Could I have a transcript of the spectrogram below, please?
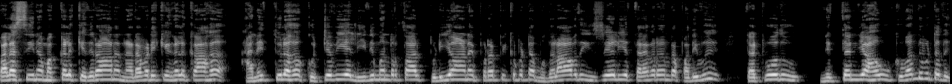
பலஸ்தீன மக்களுக்கு எதிரான நடவடிக்கைகளுக்காக அனைத்துலக குற்றவியல் நீதிமன்றத்தால் பிடியாணை பிறப்பிக்கப்பட்ட முதலாவது இஸ்ரேலிய தலைவர் என்ற பதிவு தற்போது நித்தன்யாகுவுக்கு வந்துவிட்டது.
